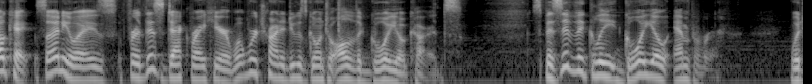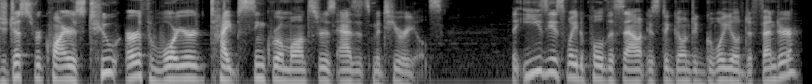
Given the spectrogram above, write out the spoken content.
Okay, so anyways, for this deck right here, what we're trying to do is go into all of the Goyo cards. Specifically, Goyo Emperor, which just requires two Earth Warrior type Synchro monsters as its materials. The easiest way to pull this out is to go into Goyo Defender,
